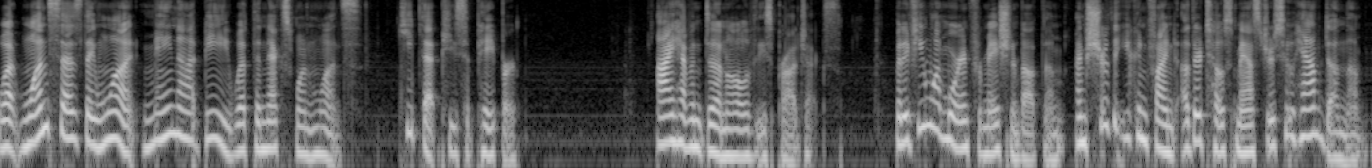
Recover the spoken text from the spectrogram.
What one says they want may not be what the next one wants. Keep that piece of paper. I haven't done all of these projects. But if you want more information about them, I'm sure that you can find other Toastmasters who have done them.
